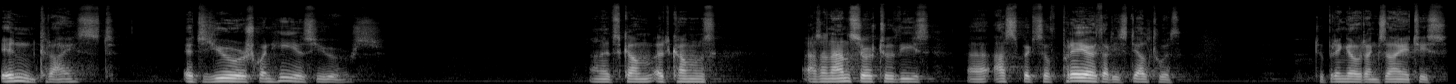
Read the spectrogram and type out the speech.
in Christ. It's yours when He is yours. And it's come, it comes as an answer to these uh, aspects of prayer that He's dealt with to bring out anxieties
